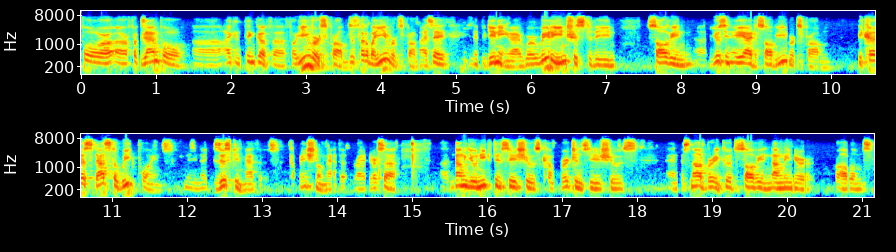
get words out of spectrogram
for, uh, for example, uh, I can think of uh, for inverse problem. Just talk about inverse problem. I say in the beginning, right, we're really interested in solving uh, using AI to solve inverse problem because that's the weak points in the existing methods, conventional method, right? There's a, a non-uniqueness issues, convergence issues, and it's not very good solving nonlinear problems.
